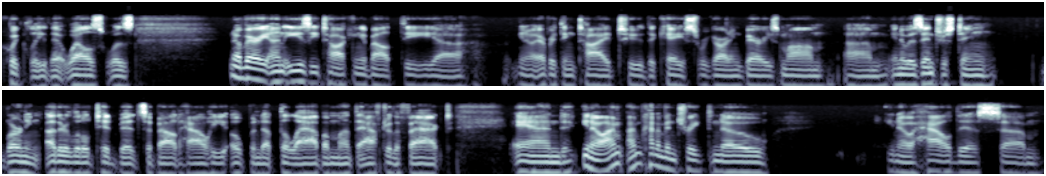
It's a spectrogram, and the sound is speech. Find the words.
quickly that Wells was, you know, very uneasy talking about the, uh, you know, everything tied to the case regarding Barry's mom. Um, and it was interesting learning other little tidbits about how he opened up the lab a month after the fact. And you know, I'm I'm kind of intrigued to know you know how this um,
